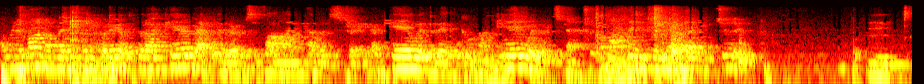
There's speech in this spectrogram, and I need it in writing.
I mean, it might not matter to anybody else, but I care about whether it's a vine covered street, I care whether they're wood, I care whether it's natural, and I think Tina David too.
